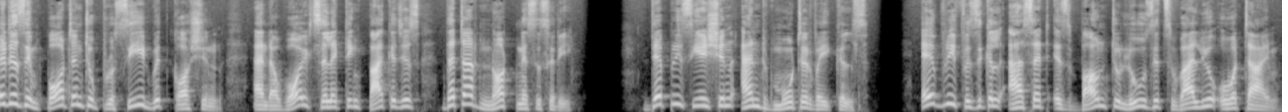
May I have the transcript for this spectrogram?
it is important to proceed with caution and avoid selecting packages that are not necessary. Depreciation and motor vehicles. Every physical asset is bound to lose its value over time.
